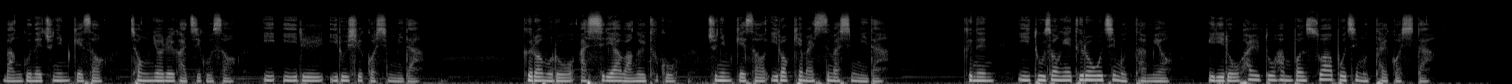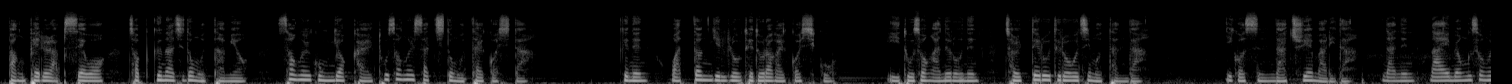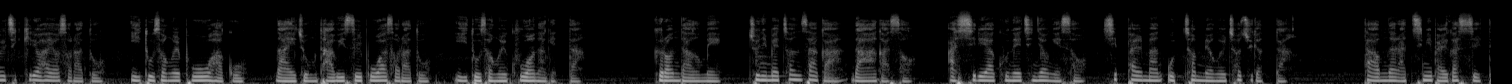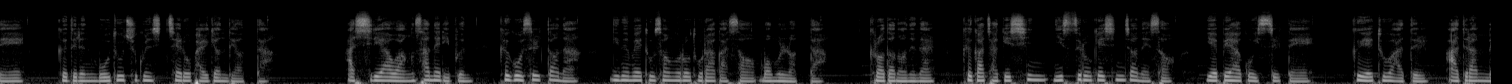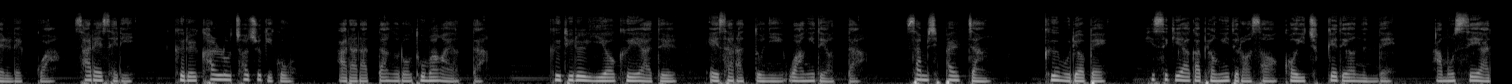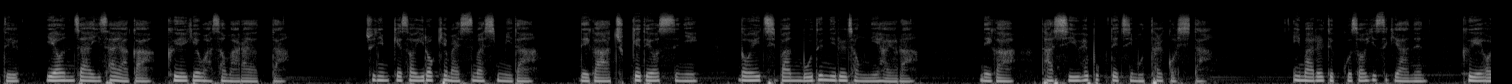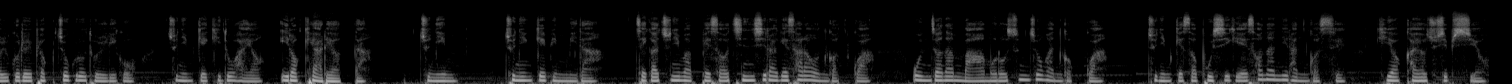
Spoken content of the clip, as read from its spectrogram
망군의 주님께서 정렬을 가지고서 이 일을 이루실 것입니다. 그러므로 아시리아 왕을 두고 주님께서 이렇게 말씀하십니다. 그는 이 도성에 들어오지 못하며 이리로 활도 한번 쏘아보지 못할 것이다. 방패를 앞세워 접근하지도 못하며 성을 공격할 토성을 쌓지도 못할 것이다. 그는 왔던 길로 되돌아갈 것이고 이 도성 안으로는 절대로 들어오지 못한다. 이것은 나 주의 말이다. 나는 나의 명성을 지키려 하여서라도 이 도성을 보호하고 나의 종 다윗을 보아서라도 이 도성을 구원하겠다. 그런 다음에 주님의 천사가 나아가서 아시리아 군의 진영에서 18만 5천 명을 쳐 죽였다. 다음 날 아침이 밝았을 때에 그들은 모두 죽은 시체로 발견되었다. 아시리아 왕 사네립은 그곳을 떠나 니느의 도성으로 돌아가서 머물렀다. 그러던 어느 날 그가 자기 신 니스록의 신전에서 예배하고 있을 때에 그의 두 아들 아드람멜렉과 사레셀이 그를 칼로 쳐 죽이고 아라랏 땅으로 도망하였다. 그 뒤를 이어 그의 아들 에사라돈이 왕이 되었다. 38장 그 무렵에 히스기야가 병이 들어서 거의 죽게 되었는데 아모스의 아들 예언자 이사야가 그에게 와서 말하였다. 주님께서 이렇게 말씀하십니다. 내가 죽게 되었으니 너의 집안 모든 일을 정리하여라. 내가 다시 회복되지 못할 것이다. 이 말을 듣고서 히스기야는 그의 얼굴을 벽 쪽으로 돌리고 주님께 기도하여 이렇게 아뢰었다. 주님, 주님께 빕니다. 제가 주님 앞에서 진실하게 살아온 것과 온전한 마음으로 순종한 것과 주님께서 보시기에 선한 일 한 것을 기억하여 주십시오.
